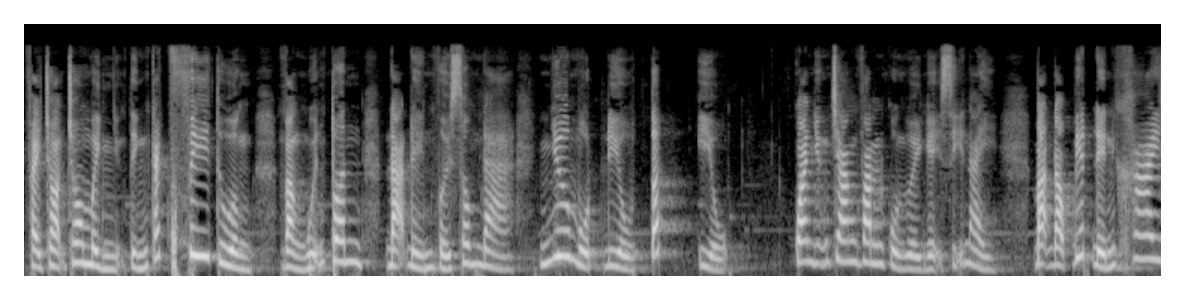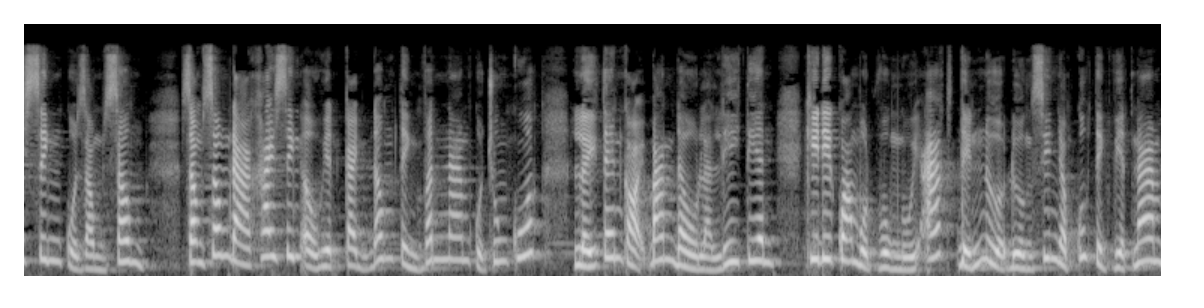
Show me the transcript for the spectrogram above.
phải chọn cho mình những tính cách phi thường và Nguyễn Tuân đã đến với sông Đà như một điều tất yếu. Qua những trang văn của người nghệ sĩ này, bạn đọc biết đến khai sinh của dòng sông. Dòng sông Đà khai sinh ở huyện Cảnh Đông tỉnh Vân Nam của Trung Quốc, lấy tên gọi ban đầu là Ly Tiên. Khi đi qua một vùng núi ác đến nửa đường xin nhập quốc tịch Việt Nam,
